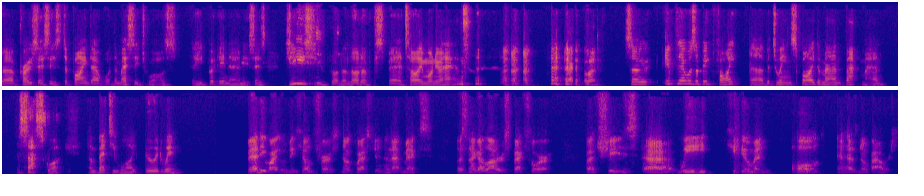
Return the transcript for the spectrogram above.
uh, processes to find out what the message was that he'd put in there, and it says, "Geez, you've got a lot of spare time on your hands." Excellent. So, if there was a big fight uh, between Spider-Man, Batman, the Sasquatch, and Betty White, who would win? Betty White would be killed first, no question, in that mix. Listen, I got a lot of respect for her, but she's uh, wee, human, old, and has no powers.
